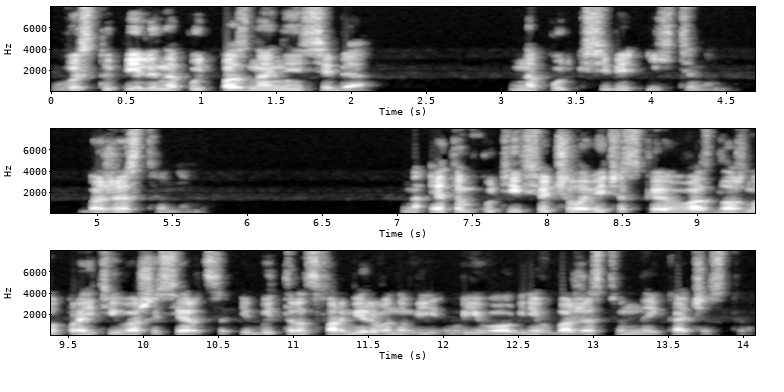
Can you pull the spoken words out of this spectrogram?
Вы ступили на путь познания себя, на путь к себе истинному, божественному. На этом пути все человеческое в вас должно пройти ваше сердце и быть трансформировано в его огне в божественные качества.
